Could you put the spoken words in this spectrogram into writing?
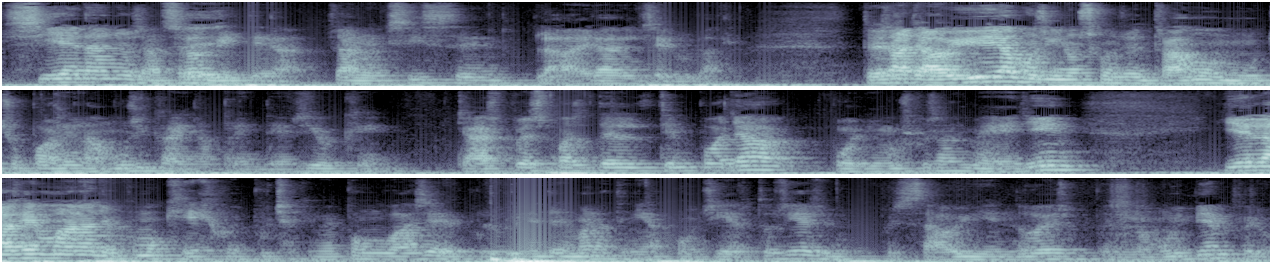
100 años atrás, Sí. literal. O sea, no existe la era del celular. Entonces allá vivíamos y nos concentrábamos mucho pues, en la música y en aprender, ¿sí o qué? Ya después pues, del tiempo allá, volvimos pues a Medellín y en la semana yo como que, hijo de pucha, ¿qué me pongo a hacer? Pues los fines de semana tenía conciertos y eso, pues estaba viviendo eso, pues no muy bien, pero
